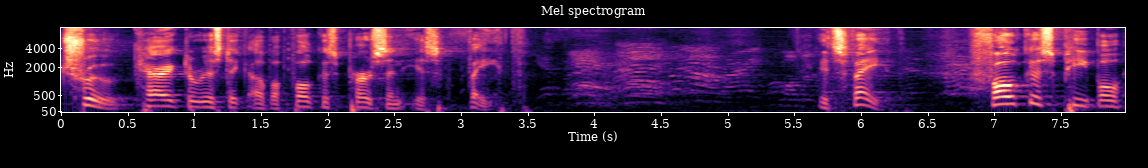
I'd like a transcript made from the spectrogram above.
true characteristic of a focused person is faith. It's faith. Focused people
